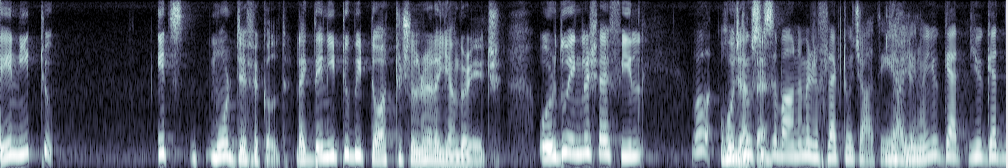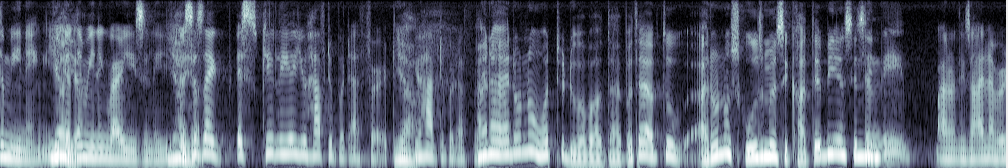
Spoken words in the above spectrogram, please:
they need to. It's more difficult. Like they need to be taught to children at a younger age. Urdu English, I feel, वो हो जाता दूसरी है। जबानों में रिफ्लेक्ट हो जाती है Yeah, you yeah. know you get you get the meaning you Yeah, get yeah. the meaning very easily Yeah, this yeah. is like इसके लिए you have to put effort Yeah. you have to put effort And I, I don't know what to do about that. पता है अब तो I don't know schools में सिखाते भी हैं Sindhi. Sindhi I don't think so I never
